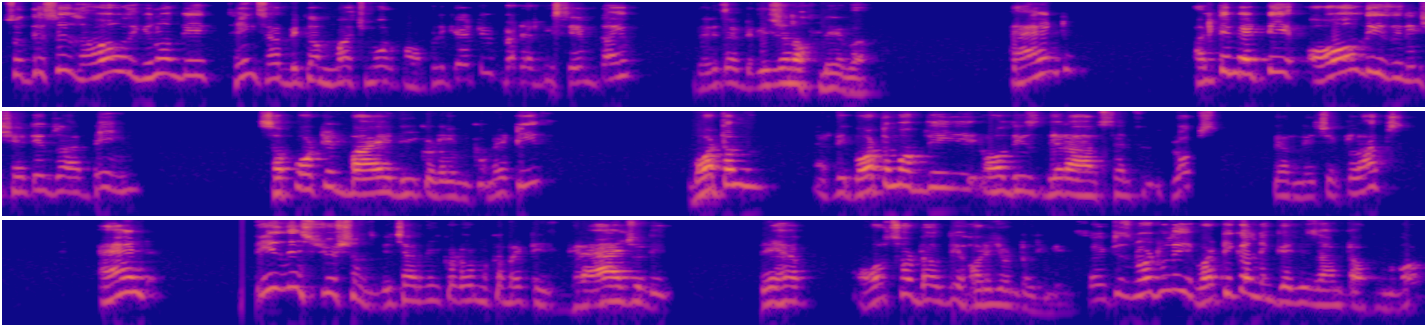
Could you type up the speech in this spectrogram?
So this is how, you know, the things have become much more complicated, but at the same time, there is a division of labor. And ultimately, all these initiatives are being supported by the eco-development committees. Bottom, at the bottom of the all these, there are self-help groups, there are nature clubs, and these institutions, which are the eco-development committees, gradually, they have also developed the horizontal linkage. So it is not only vertical linkages I'm talking about,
